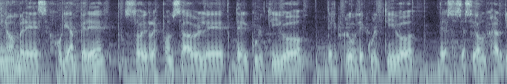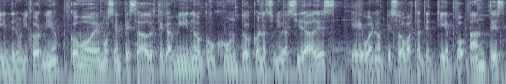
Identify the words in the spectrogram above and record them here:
Mi nombre es Julián Peré, soy responsable del cultivo del Club de Cultivo de la Asociación Jardín del Unicornio. ¿Cómo hemos empezado este camino conjunto con las universidades? Eh, bueno, empezó bastante tiempo antes.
